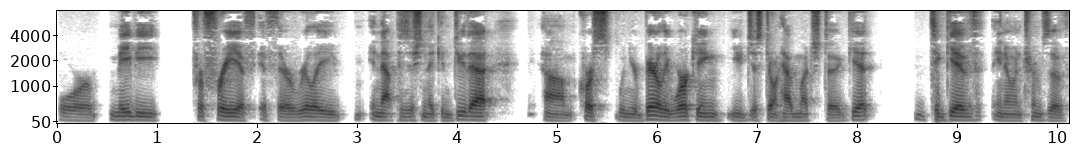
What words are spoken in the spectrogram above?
or maybe for free if, if they're really in that position they can do that um, of course when you're barely working you just don't have much to get to give you know in terms of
